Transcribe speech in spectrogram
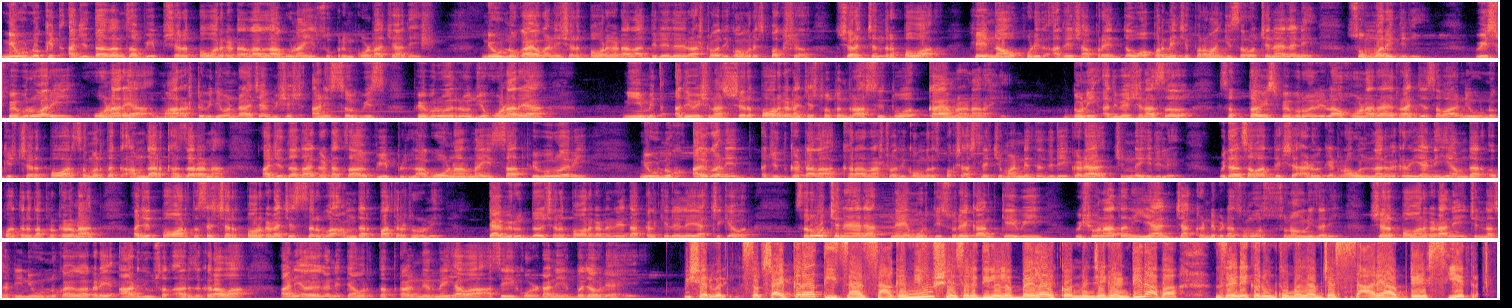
निवडणुकीत अजितदादांचा व्हीप शरद पवार गटाला लागू नाही सुप्रीम कोर्टाचे आदेश. निवडणूक आयोगाने शरद पवार गटाला दिलेले राष्ट्रवादी काँग्रेस पक्ष शरदचंद्र पवार हे नाव पुढील आदेशापर्यंत वापरण्याची परवानगी सर्वोच्च न्यायालयाने सोमवारी दिली. वीस फेब्रुवारी होणाऱ्या महाराष्ट्र विधिमंडळाच्या विशेष आणि सव्वीस फेब्रुवारी रोजी होणाऱ्या नियमित अधिवेशनात शरद पवार गटाचे स्वतंत्र अस्तित्व कायम राहणार आहे. दोन्ही अधिवेशनासह सत्तावीस फेब्रुवारीला होणाऱ्या राज्यसभा निवडणुकीत शरद पवार समर्थक आमदार खासदारांना अजितदादा गटाचा व्हीप लागू होणार नाही. सात फेब्रुवारी निवडणूक आयोगाने अजित गटाला खरा राष्ट्रवादी काँग्रेस पक्ष असल्याची मान्यता दिली. घड्याळ चिन्हही दिले. विधानसभा अध्यक्ष ॲडव्होकेट राहुल नार्वेकर यांनीही आमदार अपात्रता प्रकरणात अजित पवार तसेच शरद पवार गटाचे सर्व आमदार पात्र ठरवले. त्याविरुद्ध शरद पवार गटाने दाखल केलेल्या याचिकेवर सर्वोच्च न्यायालयात न्यायमूर्ती सूर्यकांत के व्ही विश्वनाथन यांच्या खंडपीठासमोर सुनावणी झाली. शरद पवार गडाने चिन्हासाठी निवडणूक आयोगाकडे आठ दिवसात अर्ज करावा आणि आयोगाने त्यावर तत्काळ निर्णय घ्यावा असेही कोर्टाने बजावले आहे. मी शर्वरी. सबस्क्राईब करा. तिचा जागर न्यूज शेजारी दिलेलं बेल आयकॉन म्हणजे घंटी दाबा. जेणेकरून तुम्हाला आमच्या साऱ्या अपडेट्स येत राहतील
